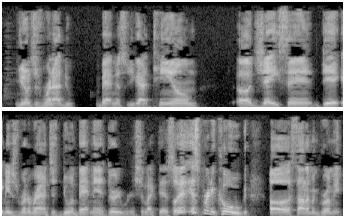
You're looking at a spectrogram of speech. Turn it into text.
you know, just run out and do Batman. So you got Tim, uh, Jason, Dick, and they just run around just doing Batman's dirty work and shit like that. So it, it's pretty cool. Uh, Solomon Grundy,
